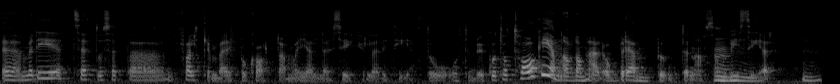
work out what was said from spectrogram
Eh, Men det är ett sätt att sätta Falkenberg på kartan vad gäller cirkularitet och återbruk och ta tag i en av de här då brännpunkterna som vi Mm. ser. Mm.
